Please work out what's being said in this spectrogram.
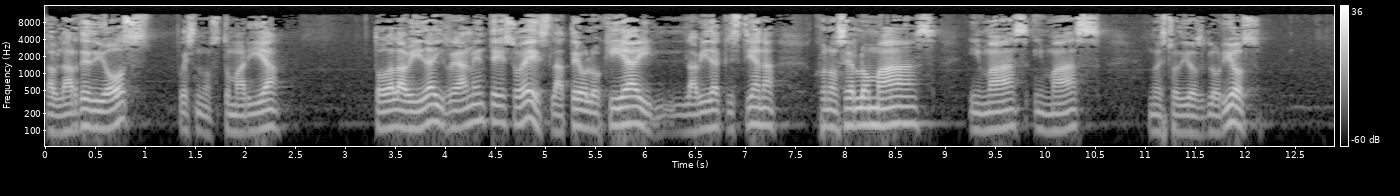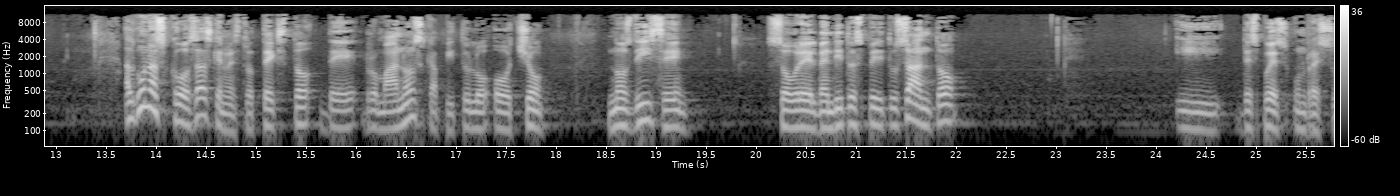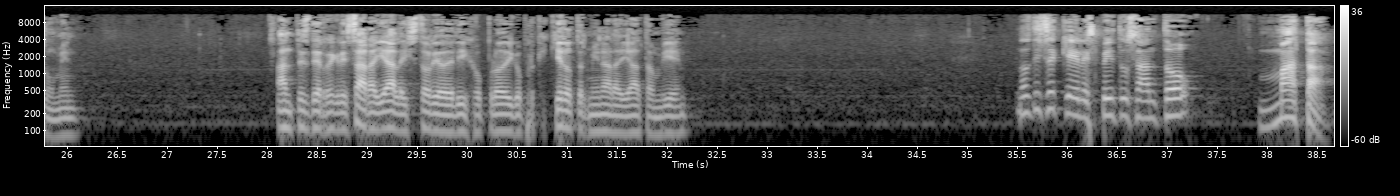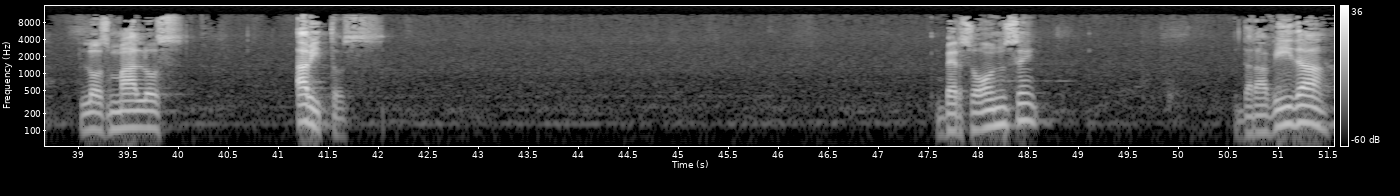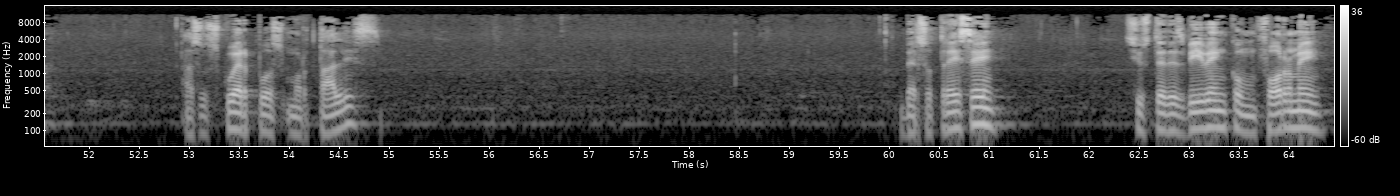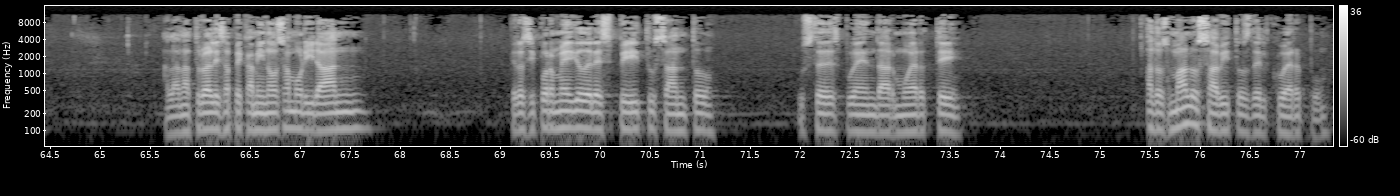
hablar de Dios, pues nos tomaría toda la vida y realmente eso es la teología y la vida cristiana, conocerlo más y más y más nuestro Dios glorioso. Algunas cosas que nuestro texto de Romanos capítulo 8 nos dice sobre el bendito Espíritu Santo y después un resumen antes de regresar allá a la historia del Hijo Pródigo, porque quiero terminar allá también. Nos dice que el Espíritu Santo mata los malos hábitos. Verso 11, dará vida a sus cuerpos mortales Verso 13, si ustedes viven conforme a la naturaleza pecaminosa morirán, pero si por medio del Espíritu Santo ustedes pueden dar muerte a los malos hábitos del cuerpo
